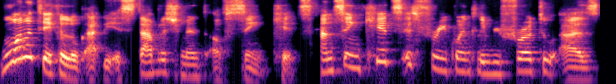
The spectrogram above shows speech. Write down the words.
We want to take a look at the establishment of St. Kitts. And St. Kitts is frequently referred to as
